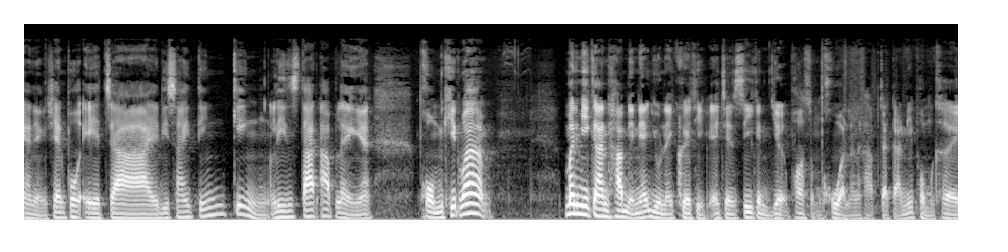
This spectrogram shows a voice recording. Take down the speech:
กันอย่างเช่นพวก Agile Design Thinking Lean Startup อะไรอย่างเงี้ยผมคิดว่ามันมีการทำอย่างนี้อยู่ใน Creative Agency กันเยอะพอสมควรแล้วนะครับ จากการที่ผมเคย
